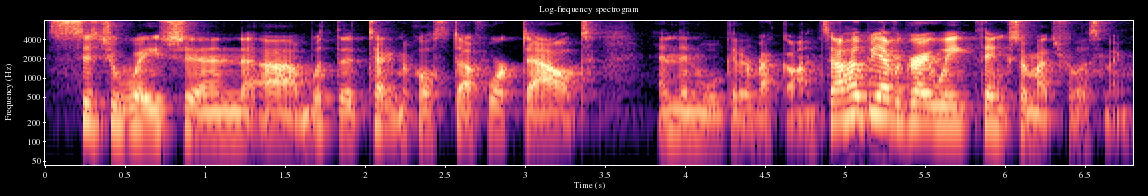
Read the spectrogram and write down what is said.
situation um, with the technical stuff worked out, and then we'll get her back on. So I hope you have a great week. Thanks so much for listening.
